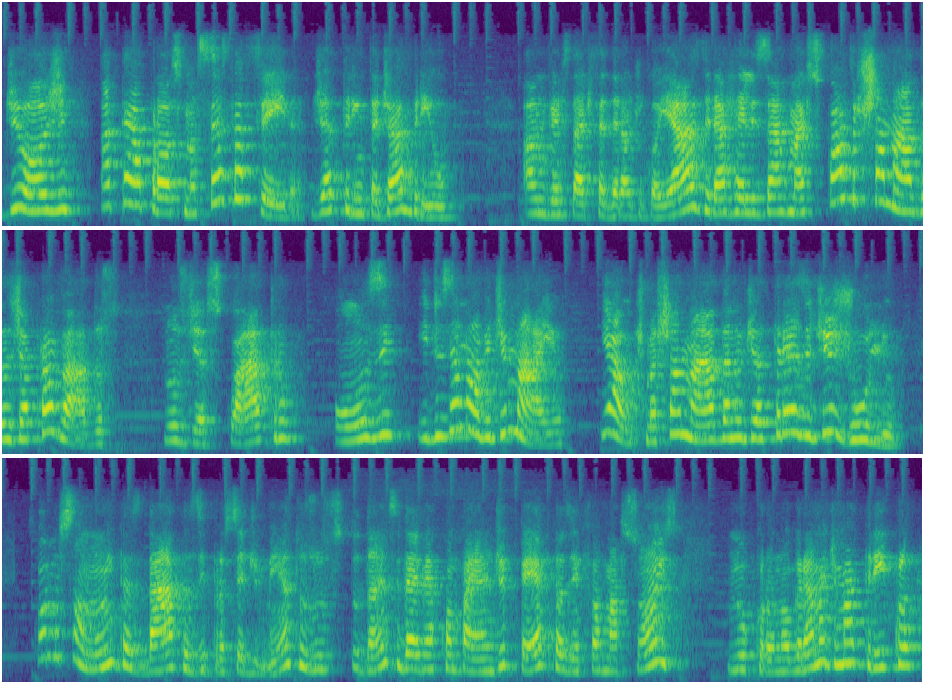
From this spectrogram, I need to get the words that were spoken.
de hoje até a próxima sexta-feira, dia 30 de abril. A Universidade Federal de Goiás irá realizar mais quatro chamadas de aprovados nos dias 4, 11 e 19 de maio, e a última chamada no dia 13 de julho. Como são muitas datas e procedimentos, os estudantes devem acompanhar de perto as informações no cronograma de matrícula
